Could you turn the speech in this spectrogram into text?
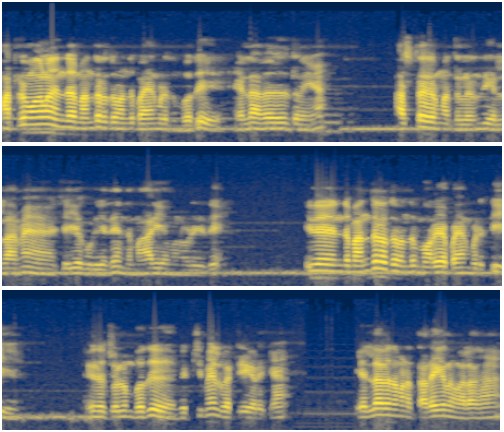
மற்றவங்களும் இந்த மந்திரத்தை வந்து பயன்படுத்தும் போது எல்லா விதத்துலையும் அஷ்டகர்மத்திலேருந்து எல்லாமே செய்யக்கூடியது இந்த மாரியம்மனுடையது. இது இந்த மந்திரத்தை வந்து முறையாக பயன்படுத்தி இதை சொல்லும்போது வெற்றி மேல் வெற்றி கிடைக்கும். எல்லா விதமான தடைகளும் விலகும்.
